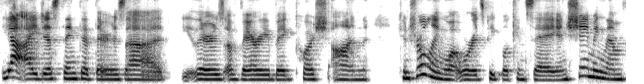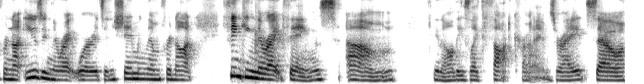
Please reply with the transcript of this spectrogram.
yeah i just think that there's a there's a very big push on controlling what words people can say and shaming them for not using the right words and shaming them for not thinking the right things. Um you know all these like thought crimes right? So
